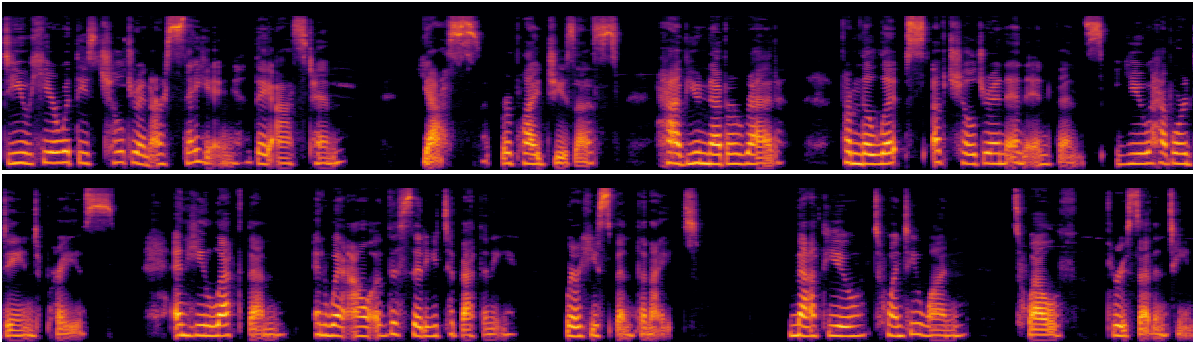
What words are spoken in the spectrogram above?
Do you hear what these children are saying? They asked him. Yes, replied Jesus. Have you never read? From the lips of children and infants, you have ordained praise. And he left them and went out of the city to Bethany, where he spent the night. Matthew 21 12 through 17.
